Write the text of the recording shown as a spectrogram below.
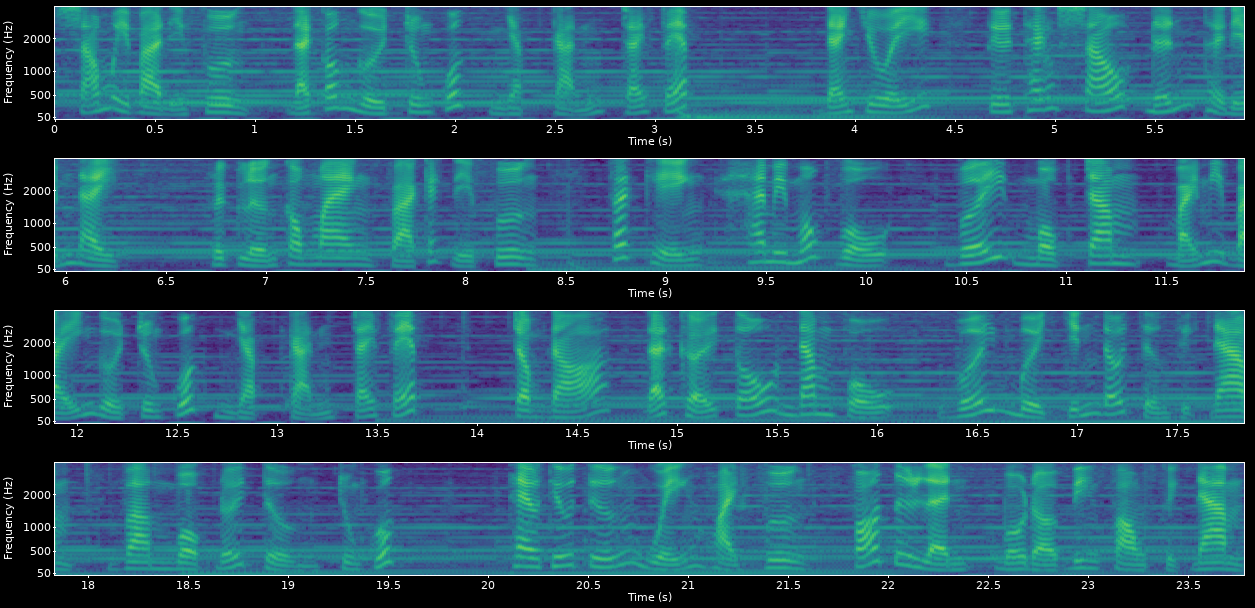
63 địa phương đã có người Trung Quốc nhập cảnh trái phép. Đáng chú ý, từ tháng 6 đến thời điểm này, lực lượng công an và các địa phương phát hiện 21 vụ với 177 người Trung Quốc nhập cảnh trái phép. Trong đó đã khởi tố 5 vụ với 19 đối tượng Việt Nam và một đối tượng Trung Quốc. Theo Thiếu tướng Nguyễn Hoài Phương, Phó Tư lệnh Bộ đội Biên phòng Việt Nam,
